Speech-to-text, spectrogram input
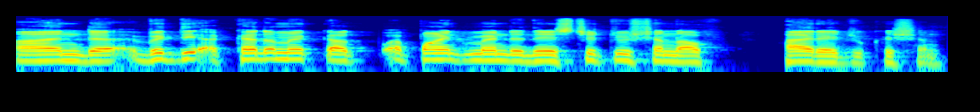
And uh, with the academic appointment in the institution of higher education.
